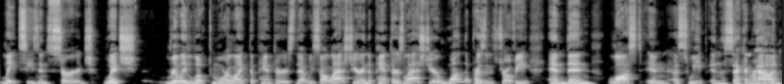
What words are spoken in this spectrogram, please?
late season surge, which really looked more like the Panthers that we saw last year. And the Panthers last year won the President's Trophy and then lost in a sweep in the second round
